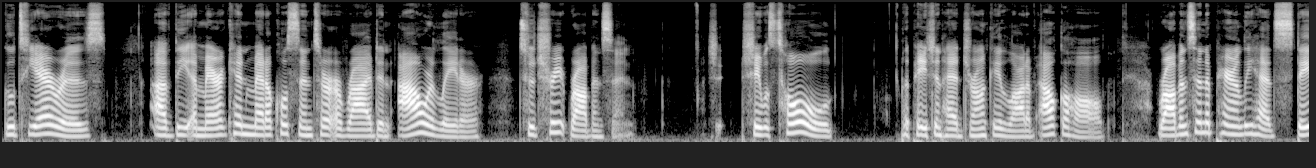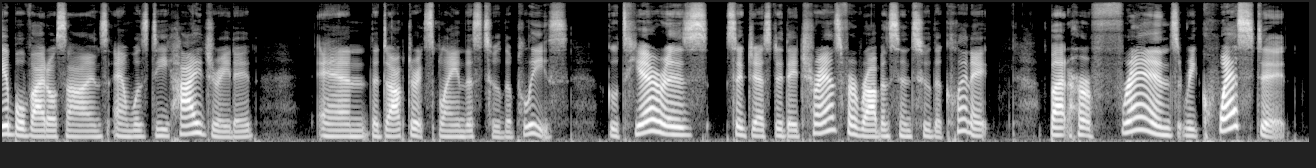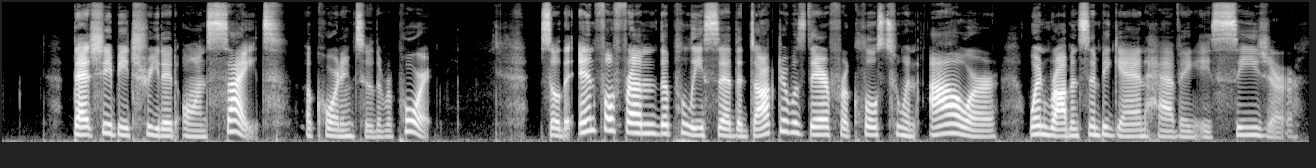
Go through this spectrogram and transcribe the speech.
Gutierrez of the American Medical Center arrived an hour later to treat Robinson. She, she was told the patient had drunk a lot of alcohol Robinson apparently had stable vital signs and was dehydrated, and the doctor explained this to the police. Gutierrez suggested they transfer Robinson to the clinic, but her friends requested that she be treated on site, according to the report. So the info from the police said the doctor was there for close to an hour when Robinson began having a seizure.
